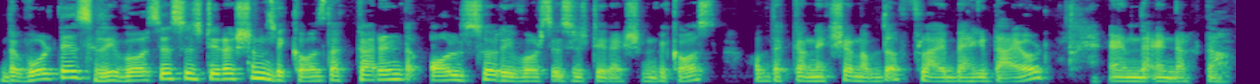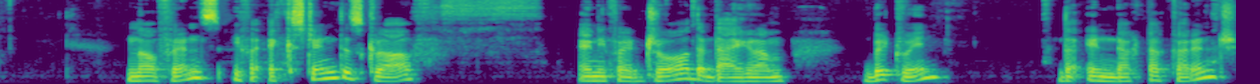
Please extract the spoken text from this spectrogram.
The voltage reverses its direction because the current also reverses its direction because of the connection of the flyback diode and the inductor. Now friends if i extend this graph and if i draw the diagram between the inductor current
